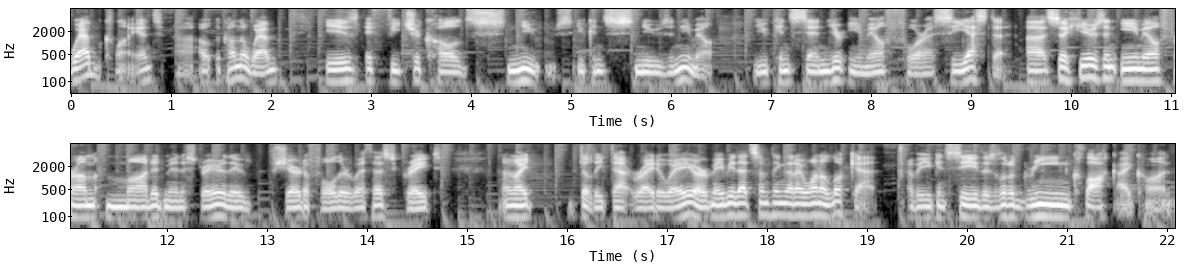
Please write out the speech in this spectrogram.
web client, uh, Outlook on the web, is a feature called snooze. You can snooze an email. You can send your email for a siesta. Uh, so here's an email from Mod Administrator. They've shared a folder with us. Great. I might delete that right away, or maybe that's something that I want to look at. But you can see there's a little green clock icon.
